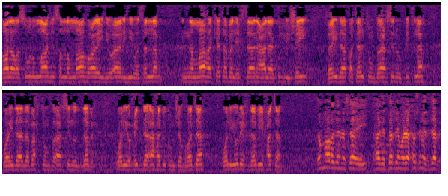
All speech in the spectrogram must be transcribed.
قال رسول الله صلى الله عليه وآله وسلم إن الله كتب الإحسان على كل شيء فإذا قتلتم فأحسنوا القتلة وإذا ذبحتم فأحسنوا الذبح وليحد أحدكم شفرته وليرح ذبيحته. ثم ورد النسائي هذه الترجمة إلى حسن الذبح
